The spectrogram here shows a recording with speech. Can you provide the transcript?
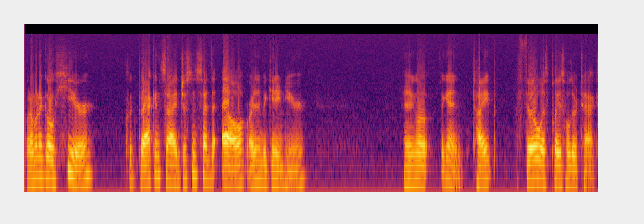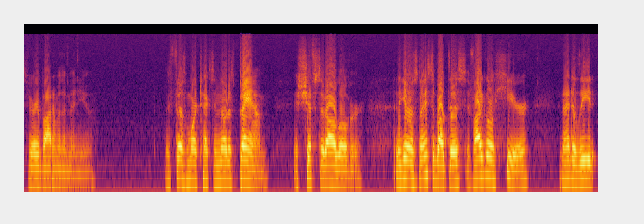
But I'm going to go here click back inside, just inside the L, right in the beginning here, and go, again, type, fill with placeholder text, very bottom of the menu. It fills more text, and notice, bam, it shifts it all over. And again, what's nice about this, if I go here, and I delete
